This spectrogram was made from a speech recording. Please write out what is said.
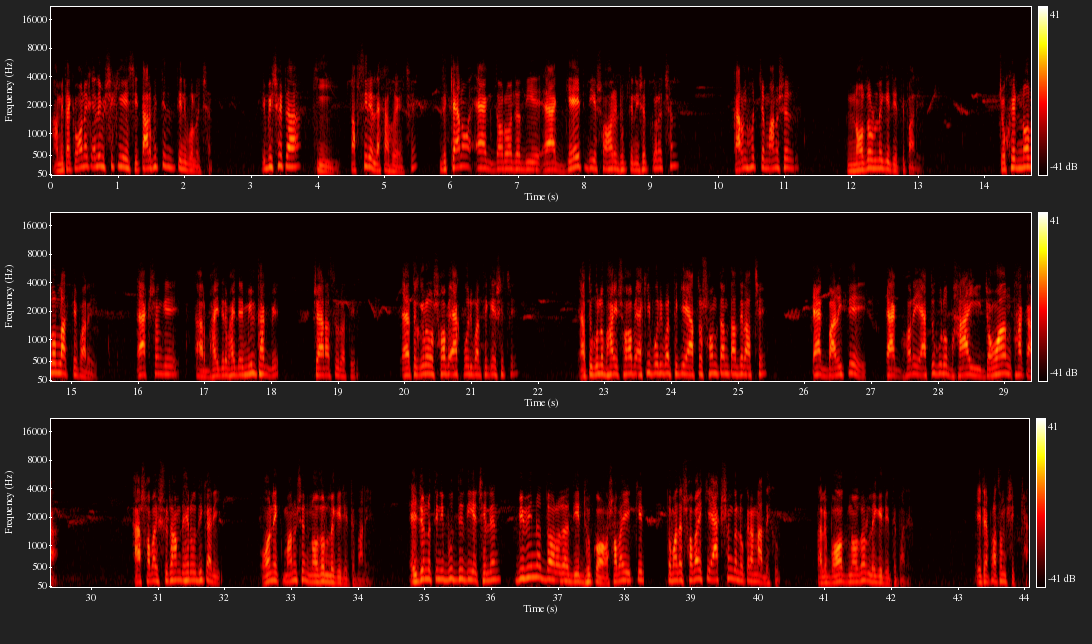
আমি তাকে অনেক এলেম শিখিয়েছি, তার ভিত্তিতে তিনি বলেছেন। এই বিষয়টা কি? তাফসিরে লেখা হয়েছে যে, কেন এক দরজা দিয়ে, এক গেট দিয়ে শহরে ঢুকতে নিষেধ করেছেন? কারণ হচ্ছে মানুষের নজর লেগে যেতে পারে, চোখের নজর লাগতে পারে। একসঙ্গে আর ভাইদের ভাইদের মিল থাকবে চেহারা সুরাতে। এতগুলো সব এক পরিবার থেকে এসেছে। এতগুলো ভাই সব একই পরিবার থেকে এত সন্তান তাদের আছে। এক বাড়িতে, এক ঘরে এতগুলো ভাই জওয়ান থাকা। আর সবাই সুঠাম দেহের অধিকারী। অনেক মানুষের নজর লেগে যেতে পারে। এই জন্য তিনি বুদ্ধি দিয়েছিলেন, বিভিন্ন দরজা দিয়ে ঢুকো, সবাইকে, তোমাদের সবাইকে একসঙ্গে লোকেরা না দেখুক, তাহলে বদ নজর লেগে যেতে পারে। এটা প্রথম শিক্ষা।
